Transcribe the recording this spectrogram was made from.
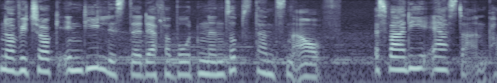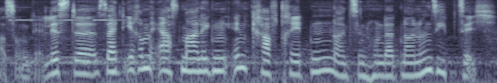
Novichok in die Liste der verbotenen Substanzen auf. Es war die erste Anpassung der Liste seit ihrem erstmaligen Inkrafttreten 1979.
